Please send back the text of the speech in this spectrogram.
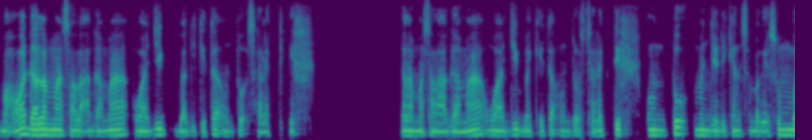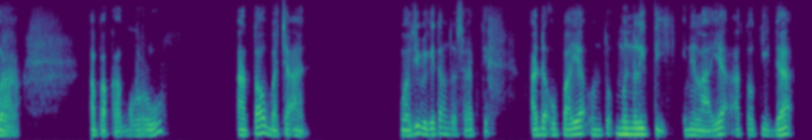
bahwa dalam masalah agama wajib bagi kita untuk selektif. Dalam masalah agama wajib bagi kita untuk selektif untuk menjadikan sebagai sumber apakah guru atau bacaan. Wajib bagi kita untuk selektif. Ada upaya untuk meneliti ini layak atau tidak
